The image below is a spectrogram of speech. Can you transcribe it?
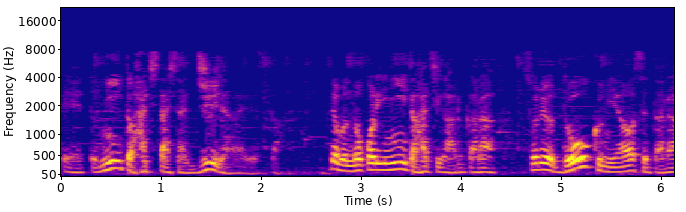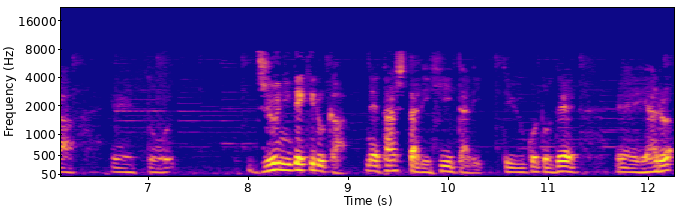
えっ、と、2と8足したら10じゃないですか。でも残り2と8があるから、それをどう組み合わせたら、えっ、と、10にできるか、ね、足したり引いたりっていうことで、えーやる、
